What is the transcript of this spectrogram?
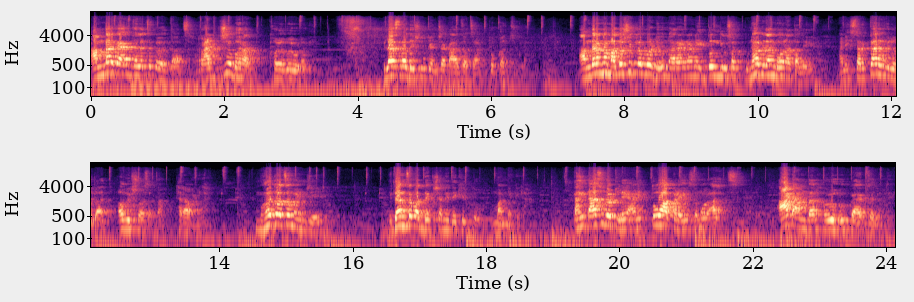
आमदार गायब झाल्याचं कळताच राज्यभरात खळबळ उडाली. विलासराव देशमुख यांच्या काळजाचा ठोकाच चुकला. आमदारांना मातोश्री क्लबवर ठेवून नारायण राणे एक दोन दिवसात पुन्हा विधानभवनात आले आणि सरकारविरोधात अविश्वासाचा ठराव आणला. महत्वाचं म्हणजे विधानसभा अध्यक्षांनी देखील तो मान्य केला. काही तास उलटले आणि तो आकडाही समोर आलाच. आठ आमदार हळूहळू गायब झाले होते.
